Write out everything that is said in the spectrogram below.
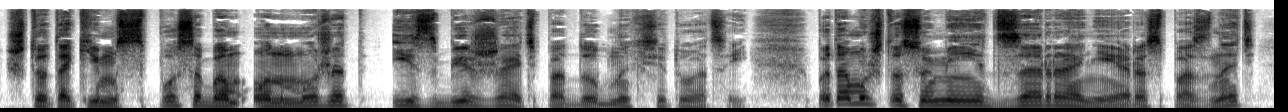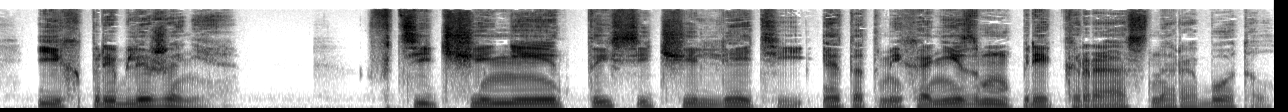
что таким способом он может избежать подобных ситуаций, потому что сумеет заранее распознать их приближение. В течение тысячелетий этот механизм прекрасно работал.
